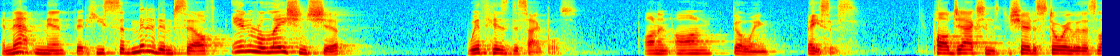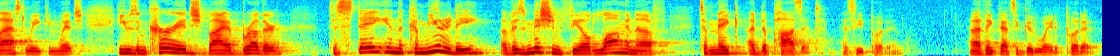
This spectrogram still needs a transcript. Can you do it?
and that meant that he submitted himself in relationship with his disciples on an ongoing basis. Paul Jackson shared a story with us last week in which he was encouraged by a brother to stay in the community of his mission field long enough to make a deposit, as he put it. And I think that's a good way to put it.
